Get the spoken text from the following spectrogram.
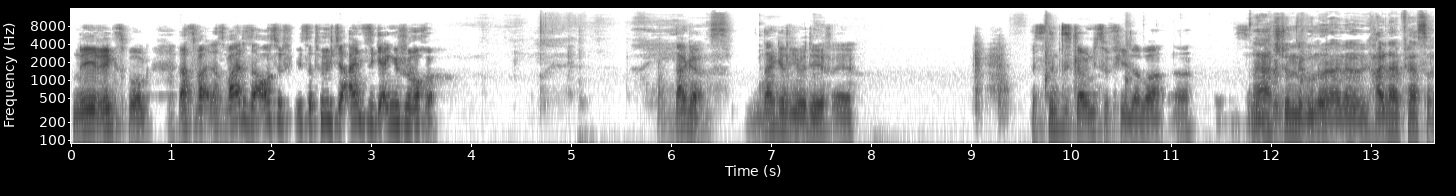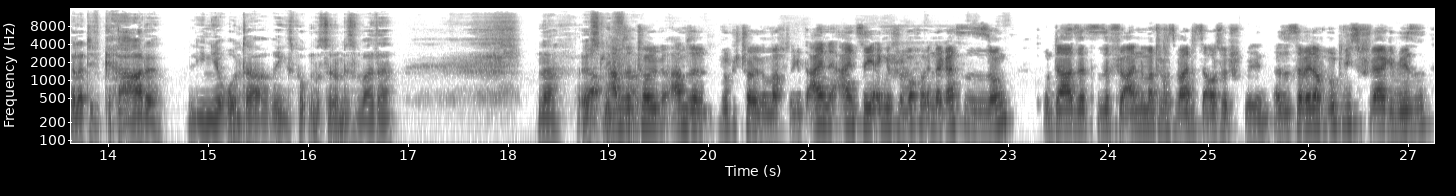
Nee, Regensburg. Das, das weiteste Auswärtsspiel ist natürlich die einzige englische Woche. Danke. Danke, liebe DFL. Es nimmt sich, glaube ich, nicht so viel, aber. Äh, Ja, stimmt. Gut, Heidenheim fährst du relativ gerade Linie runter. Regensburg musst du noch ein bisschen weiter. Na, östlich. Ja, haben sie toll, haben sie wirklich toll gemacht. Es gibt eine einzige englische Woche in der ganzen Saison und da setzen sie für eine Mannschaft das weiteste Auswärtsspiel hin. Also es wäre doch wirklich nicht so schwer gewesen,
